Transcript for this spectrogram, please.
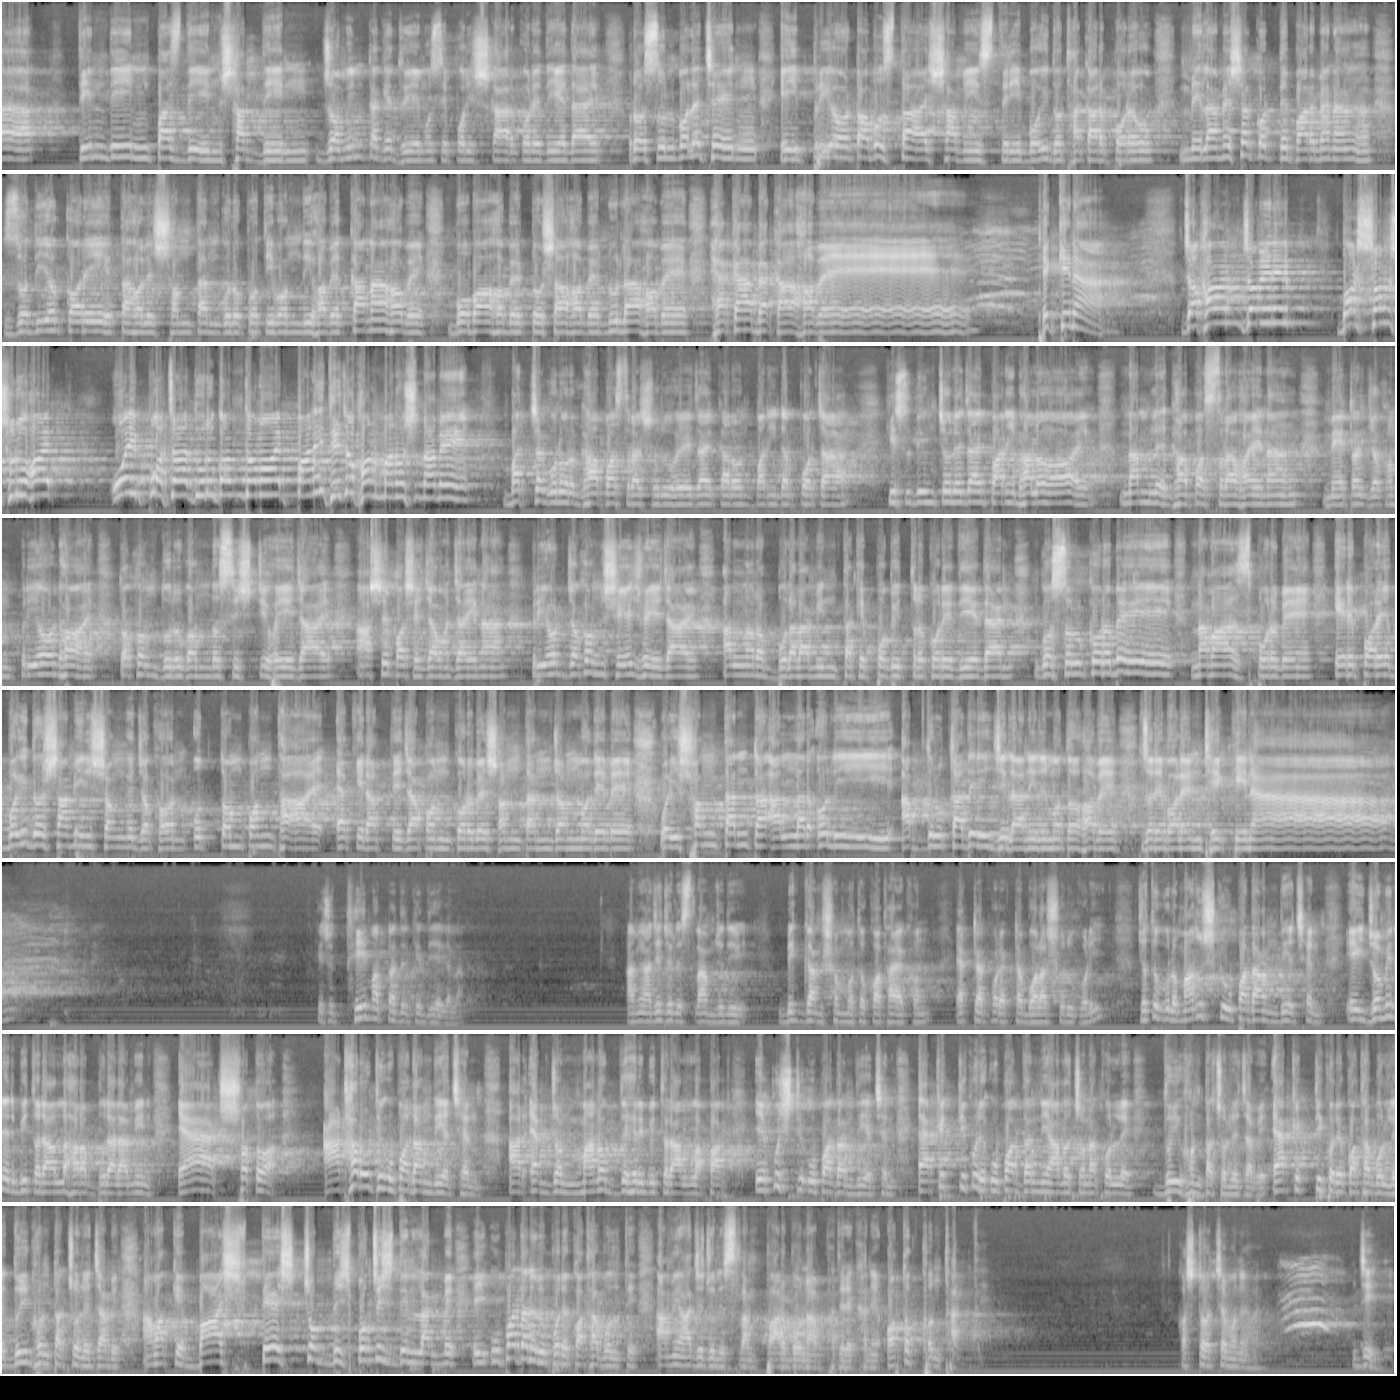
তিন দিন, পাঁচ দিন, সাত দিন জমিনটাকে ধুয়ে মুছে পরিষ্কার করে দিয়ে দেয়। রসুল বলেছেন, এই প্রিয়ট অবস্থায় স্বামী, স্ত্রী বৈধ থাকার পরেও মেলামেশা করতে পারবে না। যদিও করে, তাহলে সন্তানগুলো প্রতিবন্ধী হবে, কানা হবে, বোবা হবে, টোসা হবে, নুলা হবে, হ্যাকা বেকা হবে। ঠিক কিনা? যখন জমিনের বর্ষণ শুরু হয় ওই পচা দুর্গন্ধময় পানিতে যখন মানুষ নামে, বাচ্চাগুলোর ঘা পাসরা শুরু হয়ে যায়, কারণ পানিটা পচা। কিছুদিন চলে যায়, পানি ভালো হয়, নামলে ঘা পাসরা হয় না। মেয়েটার যখন পিরিয়ড হয়, তখন দুর্গন্ধ সৃষ্টি হয়ে যায়, আশেপাশে যাওয়া যায় না। পিরিয়ড যখন শেষ হয়ে যায়, আল্লাহ রব্বুল আলমিন তাকে পবিত্র করে দিয়ে দেন, গোসল করবে, নামাজ পড়বে। এরপরে বৈধ স্বামীর সঙ্গে যখন উত্তম পন্থায় একই রাত্রি যাপন করবে, সন্তান জন্ম দেবে। ওই সন্তানটা আল্লাহর অলি আব্দুল কাদের জিলানির মতো হবে। জোরে বলেন, ঠিক কিনা? কিছু থিম আপনাদেরকে দিয়ে গেলাম। আমি আজিজুল ইসলাম যদি বিজ্ঞানসম্মত কথা এখন একটার পর একটা বলা শুরু করি, যতগুলো মানুষকে উপাদান দিয়েছেন, এই জমিনের ভিতরে আল্লাহ রাব্বুল আলমিন এক শত আঠারোটি উপাদান দিয়েছেন আর একজন মানব দেহের ভিতরে আল্লাহ পাক একুশটি উপাদান দিয়েছেন। এক একটি করে উপাদান নিয়ে আলোচনা করলে দুই ঘণ্টা চলে যাবে। এক একটি করে কথা বললে দুই ঘণ্টা চলে যাবে। আমাকে বাইশ, তেইশ, চব্বিশ, পঁচিশ দিন লাগবে এই উপাদানের উপরে কথা বলতে। আমি আজিজুল ইসলাম পারব না আপনাদের এখানে অতক্ষণ থাকতে। কষ্ট হচ্ছে মনে হয়? জি।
